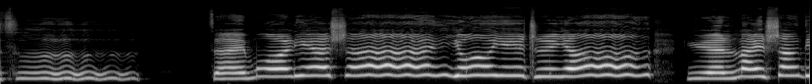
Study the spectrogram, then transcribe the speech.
子。在摩列山有一只羊。原来上帝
